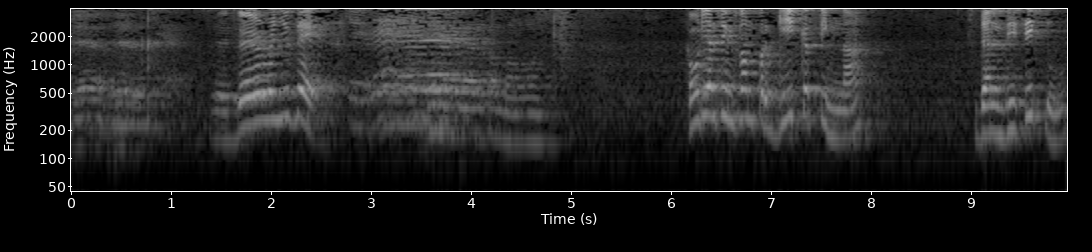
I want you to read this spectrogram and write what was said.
Yeah, yeah. So there when you there. Yeah. Kemudian Simpson pergi ke Timna dan di situ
